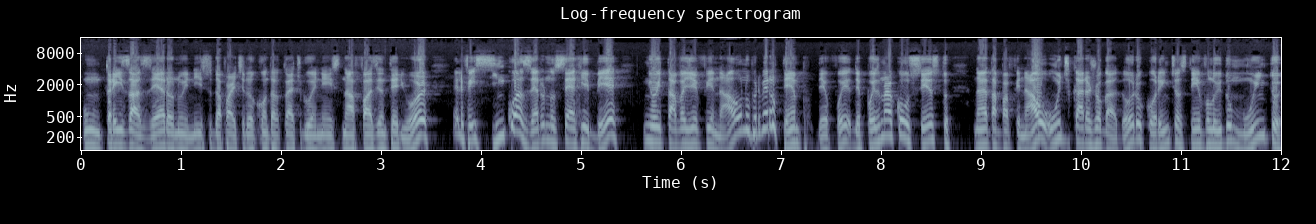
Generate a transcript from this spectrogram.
um 3 a 0 no início da partida contra o Atlético Goianiense na fase anterior, ele fez 5 a 0 no CRB em oitavas de final no primeiro tempo. Depois, depois marcou o sexto na etapa final, um de cada jogador. O Corinthians tem evoluído muito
